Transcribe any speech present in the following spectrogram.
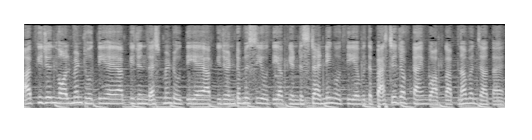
आपकी जो इन्वॉल्वमेंट होती है आपकी जो इन्वेस्टमेंट होती है आपकी जो इंटरमेसी होती है आपकी अंडरस्टैंडिंग होती है with the passage of time वो आपका अपना बन जाता है।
